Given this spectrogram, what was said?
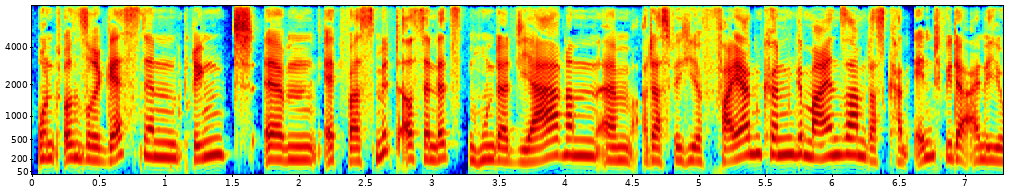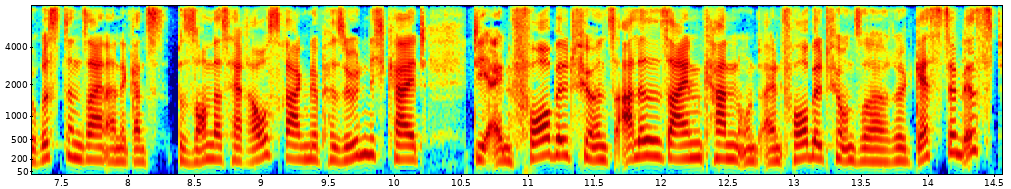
Und unsere Gästin bringt ähm, etwas mit aus den letzten 100 Jahren, ähm, das wir hier feiern können gemeinsam. Das kann entweder eine Juristin sein, eine ganz besonders herausragende Persönlichkeit, die ein Vorbild für uns alle sein kann und ein Vorbild für unsere Gästin ist.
